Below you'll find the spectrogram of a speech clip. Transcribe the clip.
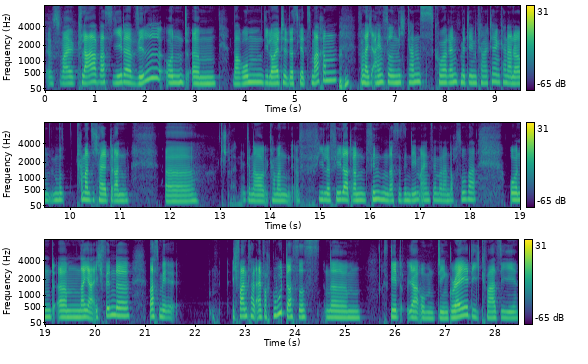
es war klar, was jeder will und ähm, warum die Leute das jetzt machen. Mhm. Vielleicht einzeln nicht ganz kohärent mit den Charakteren, keine Ahnung, da mu- kann man sich halt dran, äh, Streiten. genau, kann man viele Fehler dran finden, dass es in dem einen Film dann doch so war. Und ähm, naja, ich finde, was mir, ich fand es halt einfach gut, dass es eine, es geht ja um Jean Grey, die quasi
